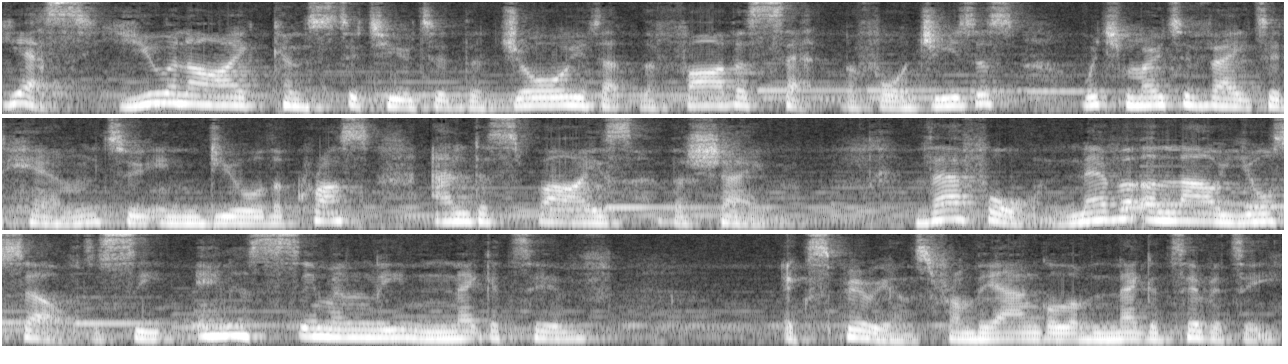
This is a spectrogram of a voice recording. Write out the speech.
Yes, you and I constituted the joy that the Father set before Jesus, which motivated him to endure the cross and despise the shame. Therefore, never allow yourself to see any seemingly negative experience from the angle of negativity,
